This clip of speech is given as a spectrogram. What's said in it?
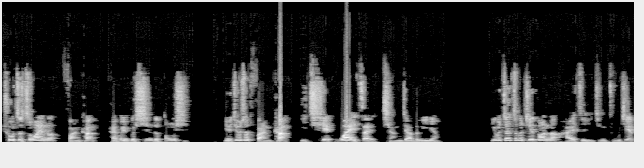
除此之外呢，反抗还会有个新的东西，也就是反抗一切外在强加的力量。因为在这个阶段呢，孩子已经逐渐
